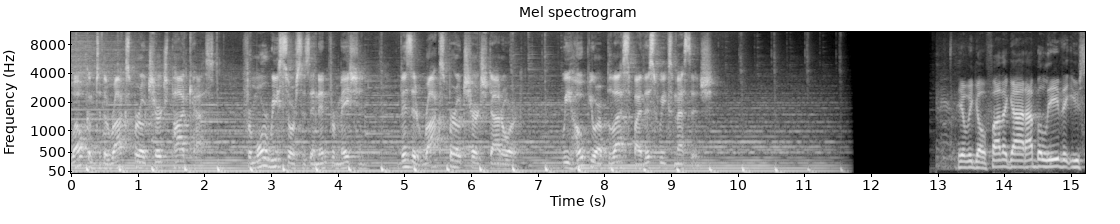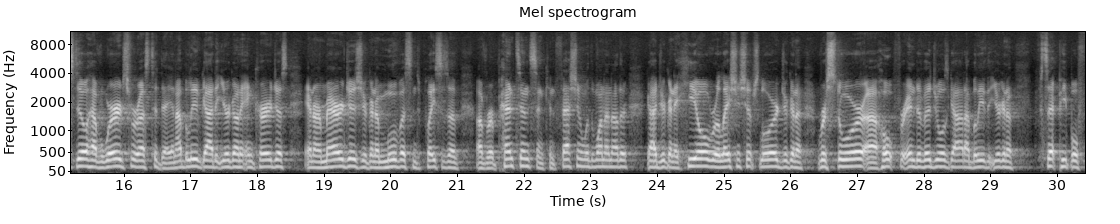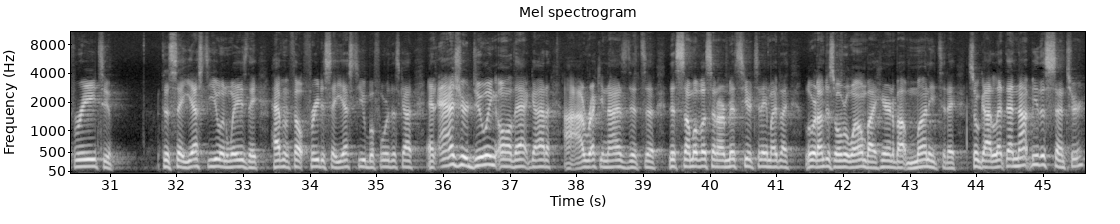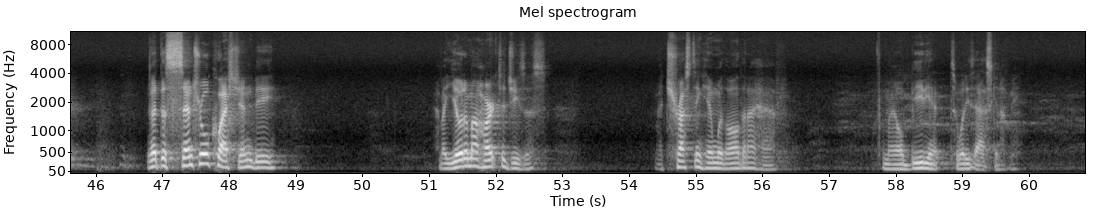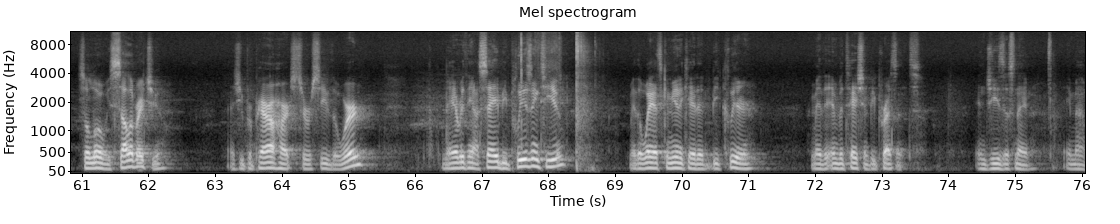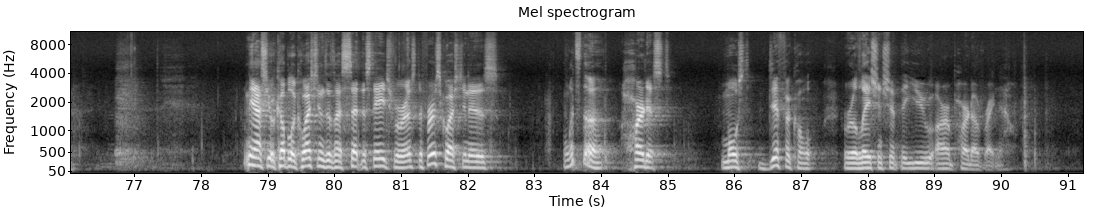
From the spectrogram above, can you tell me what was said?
Welcome to the Roxborough Church Podcast. For more resources and information, visit roxboroughchurch.org. We hope you are blessed by this week's message. Here we go. Father God, I believe that you still have words for us today. And I believe, God, that you're going to encourage us in our marriages. You're going to move us into places of, of repentance and confession with one another. God, you're going to heal relationships, Lord. You're going to restore uh, hope for individuals, God. I believe that you're going to set people free to to say yes to you in ways they haven't felt free to say yes to you before this, God. And as you're doing all that, God, I recognize that, uh, that some of us in our midst here today might be like, Lord, I'm just overwhelmed by hearing about money today. So, God, let that not be the center. Let the central question be Have I yielded my heart to Jesus? Am I trusting Him with all that I have? Am I obedient to what He's asking of me? So, Lord, we celebrate you as you prepare our hearts to receive the word. May everything I say be pleasing to you. May the way it's communicated be clear. May the invitation be present. In Jesus' name, amen. Let me ask you a couple of questions as I set the stage for us. The first question is What's the hardest, most difficult relationship that you are a part of right now?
